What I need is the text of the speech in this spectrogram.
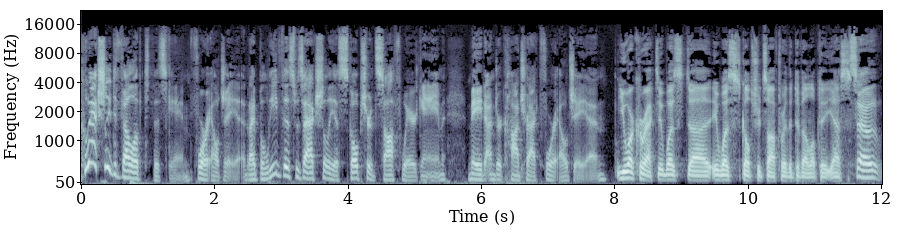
who actually developed this game for LJN? I believe this was actually a sculptured software game made under contract for LJN. You are correct. It was uh, it was sculptured software that developed it. Yes. So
